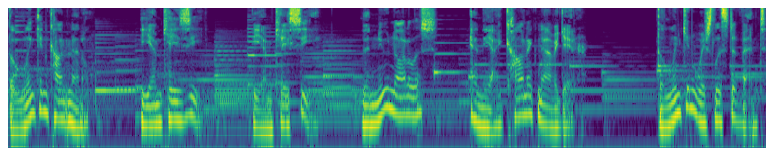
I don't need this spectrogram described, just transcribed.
The Lincoln Continental, the MKZ, the MKC, the new Nautilus, and the iconic Navigator. The Lincoln Wishlist event.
